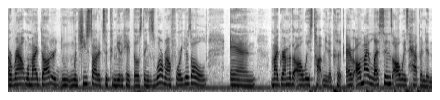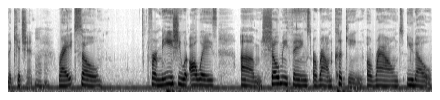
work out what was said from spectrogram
around when my daughter when she started to communicate those things as well, around four years old, and my grandmother always taught me to cook. I- All my lessons always happened in the kitchen, right? So for me, she would always um, show me things around cooking, around you know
